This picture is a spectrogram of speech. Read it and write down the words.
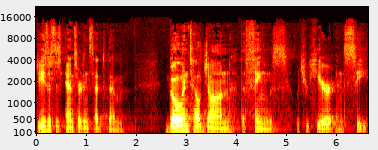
Jesus has answered and said to them, Go and tell John the things which you hear and see.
